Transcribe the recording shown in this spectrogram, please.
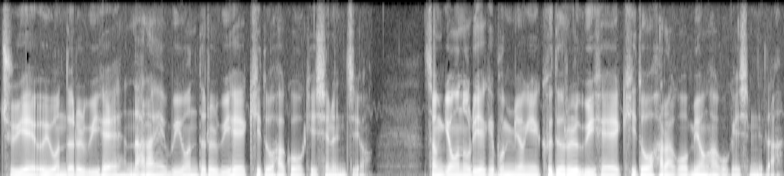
주의 의원들을 위해, 나라의 위원들을 위해 기도하고 계시는지요? 성경은 우리에게 분명히 그들을 위해 기도하라고 명하고 계십니다.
